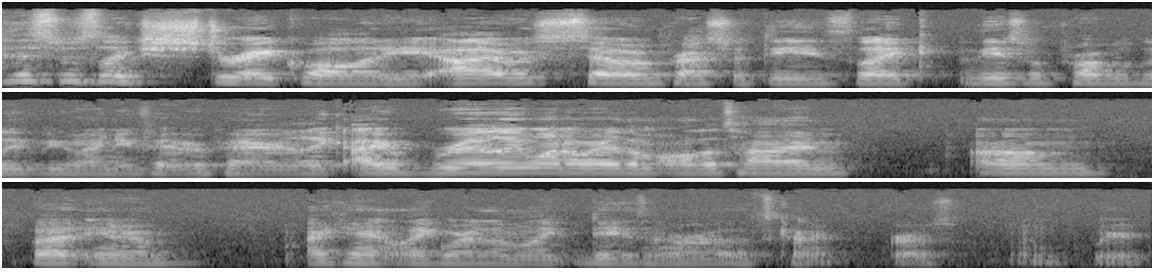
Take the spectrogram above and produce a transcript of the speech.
this was like straight quality. I was so impressed with these. Like, these would probably be my new favorite pair. Like, I really want to wear them all the time. Um, but, you know, I can't like wear them like days in a row. That's kind of gross and weird.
